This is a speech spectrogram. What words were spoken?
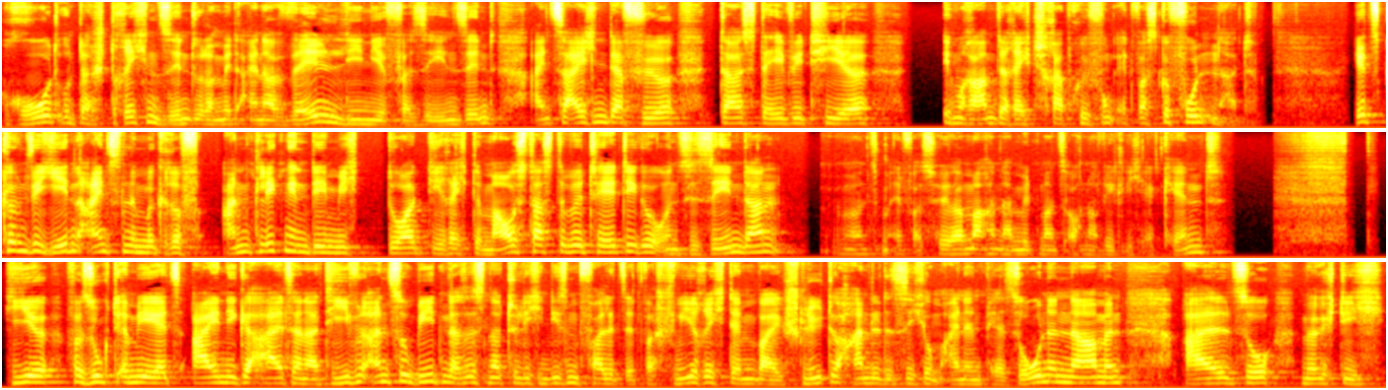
rot unterstrichen sind oder mit einer Wellenlinie versehen sind. Ein Zeichen dafür, dass David hier im Rahmen der Rechtschreibprüfung etwas gefunden hat. Jetzt können wir jeden einzelnen Begriff anklicken, indem ich dort die rechte Maustaste betätige und Sie sehen dann, wenn wir es mal etwas höher machen, damit man es auch noch wirklich erkennt, hier versucht er mir jetzt einige Alternativen anzubieten. Das ist natürlich in diesem Fall jetzt etwas schwierig, denn bei Schlüter handelt es sich um einen Personennamen. Also möchte ich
